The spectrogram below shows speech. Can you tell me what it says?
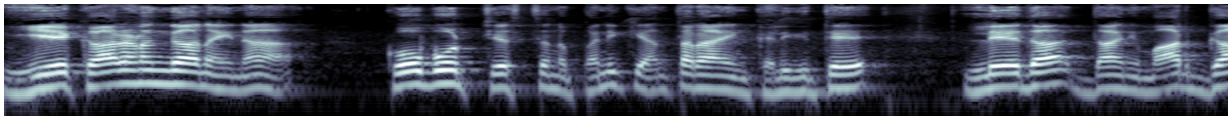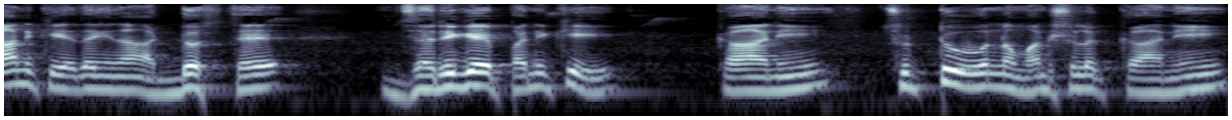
ఏ కారణంగానైనా కోబోట్ చేస్తున్న పనికి అంతరాయం కలిగితే లేదా దాని మార్గానికి ఏదైనా అడ్డొస్తే జరిగే పనికి కానీ చుట్టూ ఉన్న మనుషులకు కానీ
